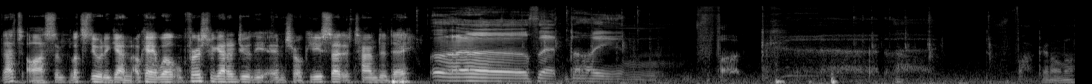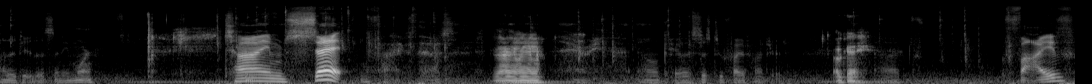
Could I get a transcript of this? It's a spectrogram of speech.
That's awesome. Let's do it again. Okay, well, first we gotta do the intro. Can you set a time today? Uh, set time. Fuck. Fuck, I don't know how to do this anymore. Time set. 5,000. Okay, let's just do 500. Okay, Uh, five?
